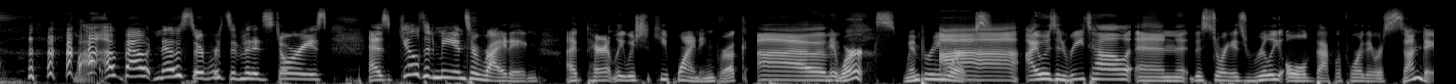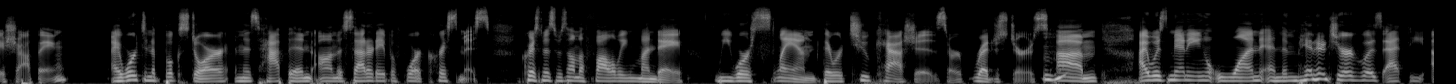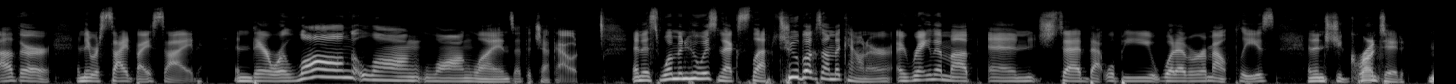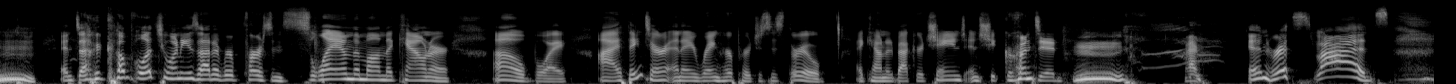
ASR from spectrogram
About no server submitted stories has guilted me into writing. Apparently, we should keep whining, Brooke. Um, it works. Whimpering works. uh, I was in retail, and this story is really old, back before there was Sunday shopping. I worked in a bookstore, and this happened on the Saturday before Christmas. Christmas was on the following Monday. We were slammed. There were two caches or registers. Mhm. Um, I was manning one, and the manager was at the other, and they were side by side. And there were long, long, long lines at the checkout. And this woman who was next slapped two books on the counter. I rang them up and she said, That will be whatever amount, please. And then she grunted "Hmm," and took a couple of 20s out of her purse and slammed them on the counter. Oh boy. I thanked her and I rang her purchases through. I counted back her change and she grunted "Hmm." in response.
